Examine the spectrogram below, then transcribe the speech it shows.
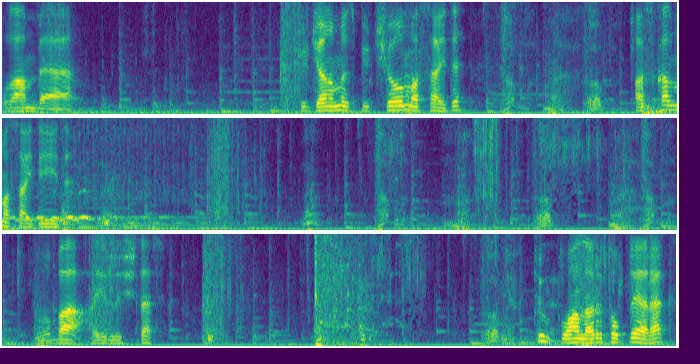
Ulan be. Şu canımız bir şey olmasaydı. Az kalmasaydı iyiydi. Oba hayırlı işler. Tüm puanları toplayarak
